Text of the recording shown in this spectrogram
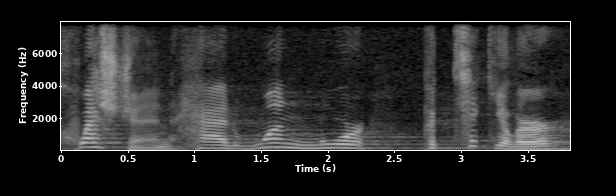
question had one more particular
